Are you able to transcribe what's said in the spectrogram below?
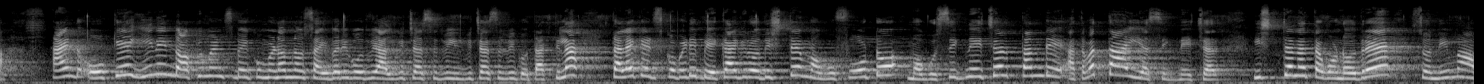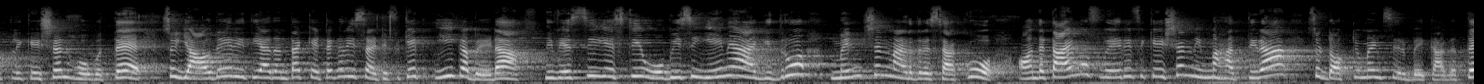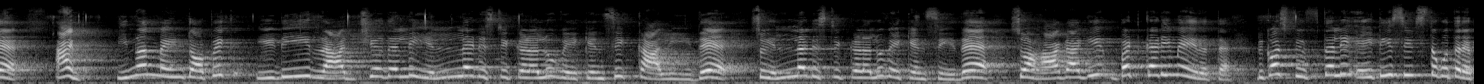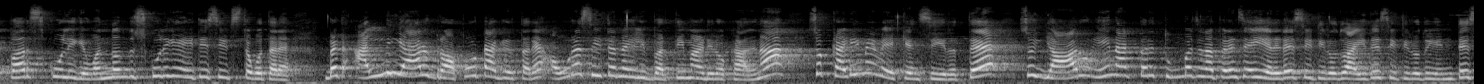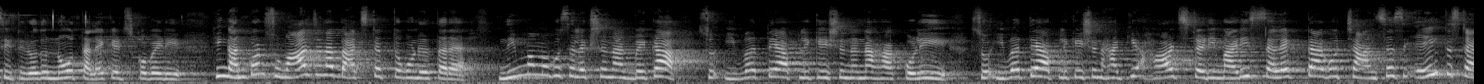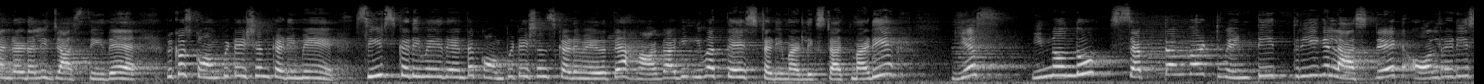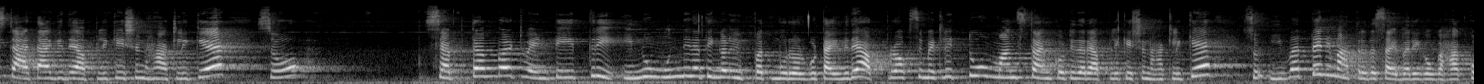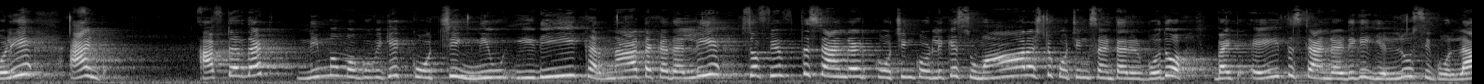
ಆ್ಯಂಡ್ ಓಕೆ ಏನೇನು ಡಾಕ್ಯುಮೆಂಟ್ಸ್ ಬೇಕು ಮೇಡಮ್ ನಾವು ಸೈಬರಿಗೆ ಹೋದ್ವಿ ಅಲ್ಲಿ ವಿಚಾರಿಸಿದ್ವಿ ಇಲ್ಲಿ ವಿಚಾರಿಸಿದ್ವಿ ಗೊತ್ತಾಗ್ತಿಲ್ಲ. ತಲೆ ಕೆಡಿಸ್ಕೋಬೇಡಿ, ಬೇಕಾಗಿರೋದಿಷ್ಟೇ ಮಗು ಫೋಟೋ, ಮಗು ಸಿಗ್ನೇಚರ್ ತಂದೆ ಅಥವಾ ತಾಯಿಯ ಸಿಗ್ನೇಚರ್ ಇಷ್ಟನ್ನು ತಗೊಂಡೋದ್ರೆ ಸೊ ನಿಮ್ಮ ಅಪ್ಲಿಕೇಶನ್ ಹೋಗುತ್ತೆ. ಸೊ ಯಾವುದೇ ರೀತಿಯಾದಂಥ ಕೆಟಗರಿ ಸರ್ಟಿಫಿಕೇಟ್ ಈಗ ಬೇಡ. ನೀವು S C S T O B C ಏನೇ ಆಗಿದ್ದರೂ ಮೆನ್ಷನ್ ಮಾಡಿದ್ರೆ ಸಾಕು. On the time of verification ನಿಮ್ಮ ಹತ್ತಿರ ಸೊ ಡಾಕ್ಯುಮೆಂಟ್ಸ್ ಇರಬೇಕಾಗತ್ತೆ. ಆ್ಯಂಡ್ ಇನ್ನೊಂದು ಮೈನ್ ಟಾಪಿಕ್ ಇಡೀ ರಾಜ್ಯದಲ್ಲಿ ಎಲ್ಲ ಡಿಸ್ಟಿಕ್ಗಳಲ್ಲೂ ವೇಕೆನ್ಸಿ ಖಾಲಿ ಇದೆ. ಸೊ ಎಲ್ಲ ಡಿಸ್ಟಿಕ್ಗಳಲ್ಲೂ ವೇಕೆನ್ಸಿ ಇದೆ. ಸೊ ಹಾಗಾಗಿ ಬಟ್ ಕಡಿಮೆ ಇರುತ್ತೆ. ಬಿಕಾಸ್ ಫಿಫ್ತಲ್ಲಿ ಏಯ್ಟಿ ಸೀಟ್ಸ್ ತಗೋತಾರೆ. ಪರ್ ಸ್ಕೂಲಿಗೆ ಒಂದೊಂದು ಸ್ಕೂಲಿಗೆ ಏಯ್ಟಿ ಸೀಟ್ಸ್ ತಗೋತಾರೆ. ಬಟ್ ಅಲ್ಲಿ ಯಾರು ಡ್ರಾಪ್ಔಟ್ ಆಗಿರ್ತಾರೆ, ಅವರ ಸೀಟನ್ನು ಇಲ್ಲಿ ಭರ್ತಿ ಮಾಡಿರೋ ಕಾರಣ ಸೊ ಕಡಿಮೆ ವೇಕೆನ್ಸಿ ಇರುತ್ತೆ. ಸೊ ಯಾರು ಏನಾಗ್ತಾರೆ, ತುಂಬ ಜನ ಪೇರೆಂಟ್ಸ್ ಏ ಎರಡೇ ಸೀಟ್ ಇರೋದು, ಐದೇ ಸೀಟ್ ಇರೋದು, ಎಂಟೇ ಸೀಟ್ ಇರೋದು, ನೋ ತಲೆ ಕೆಡ್ಸ್ಕೋಬೇಡಿ. ಹಿಂಗೆ ಅಂದ್ಕೊಂಡು ಸುಮಾರು ಜನ ಬ್ಯಾಕ್ ಸ್ಟೆಪ್ ತೊಗೊಂಡಿರ್ತಾರೆ. ನಿಮ್ಮ ಮಗು ಸೆಲೆಕ್ಷನ್ ಆಗಬೇಕಾ? ಸೊ ಇವತ್ತೇ ಅಪ್ಲಿಕೇಶನನ್ನು ಹಾಕ್ಕೊಳ್ಳಿ ಸೊ ಇವತ್ತೇ ಅಪ್ಲಿಕೇಶನ್ ಹಾಕಿ ಹಾರ್ಡ್ ಸ್ಟಡಿ ಮಾಡಿ ಸೆಲೆಕ್ಟ್ ಆಗೋ ಚಾನ್ಸಸ್ ಏಯ್ತ್ ಸ್ಟ್ಯಾಂಡರ್ಡಲ್ಲಿ ಜಾಸ್ತಿ ಇದೆ. ಬಿಕಾಸ್ ಕಾಂಪಿಟೇಷನ್ ಕಡಿಮೆ ಸೀಟ್ಸ್ ಕಡಿಮೆ ಇದೆ ಅಂತ ಕಾಂಪಿಟೇಷನ್ಸ್ ಕಡಿಮೆ ಇರುತ್ತೆ. ಹಾಗಾಗಿ ಇವತ್ತೇ ಸ್ಟಡಿ ಮಾಡ್ಲಿಕ್ಕೆ ಸ್ಟಾರ್ಟ್ ಮಾಡಿ. ಎಸ್ ಇನ್ನೊಂದು ಸೆಪ್ಟೆಂಬರ್ ಟ್ವೆಂಟಿ ತ್ರೀಗೆ ಲಾಸ್ಟ್ ಡೇಟ್ ಆಲ್ರೆಡಿ ಸ್ಟಾರ್ಟ್ ಆಗಿದೆ ಅಪ್ಲಿಕೇಶನ್ ಹಾಕಲಿಕ್ಕೆ. ಸೊ ಸೆಪ್ಟೆಂಬರ್ ಟ್ವೆಂಟಿ ತ್ರೀ ಇನ್ನು ಮುಂದಿನ ತಿಂಗಳು ಇಪ್ಪತ್ತ್ಮೂರವರೆಗೂ ಟೈಮ್ ಇದೆ. ಅಪ್ರಾಕ್ಸಿಮೇಟ್ಲಿ ಟೂ ಮಂತ್ಸ್ ಟೈಮ್ ಕೊಟ್ಟಿದ್ದಾರೆ ಅಪ್ಲಿಕೇಶನ್ ಹಾಕಲಿಕ್ಕೆ. ಸೊ ಇವತ್ತೇ ನಿಮ್ಮ ಹತ್ರದ ಸೈಬರಿಗೆ ಹೋಗಿ ಹಾಕ್ಕೊಳ್ಳಿ ಆ್ಯಂಡ್ ಆಫ್ಟರ್ ದಟ್ ನಿಮ್ಮ ಮಗುವಿಗೆ ಕೋಚಿಂಗ್ ನೀವು ಇಡೀ ಕರ್ನಾಟಕದಲ್ಲಿ ಸೊ ಫಿಫ್ತ್ ಸ್ಟ್ಯಾಂಡರ್ಡ್ ಕೋಚಿಂಗ್ ಕೊಡಲಿಕ್ಕೆ ಸುಮಾರಷ್ಟು ಕೋಚಿಂಗ್ ಸೆಂಟರ್ ಇರ್ಬೋದು. ಬಟ್ ಏಯ್ತ್ ಸ್ಟ್ಯಾಂಡರ್ಡಿಗೆ ಎಲ್ಲೂ ಸಿಗೋಲ್ಲ.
